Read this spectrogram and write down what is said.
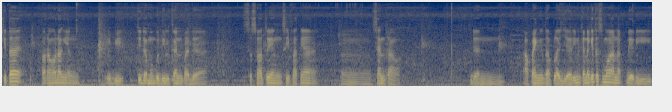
kita orang-orang yang lebih tidak mempedulikan pada sesuatu yang sifatnya eh, sentral. Dan apa yang kita pelajarin karena kita semua anak dari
